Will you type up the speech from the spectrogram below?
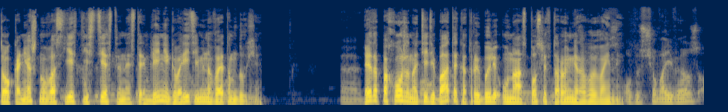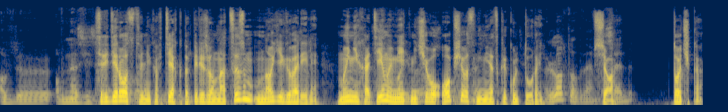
то, конечно, у вас есть естественное стремление говорить именно в этом духе. Это похоже на те дебаты, которые были у нас после Второй мировой войны. Среди родственников тех, кто пережил нацизм, многие говорили, мы не хотим иметь ничего общего с немецкой культурой. Все. Точка.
